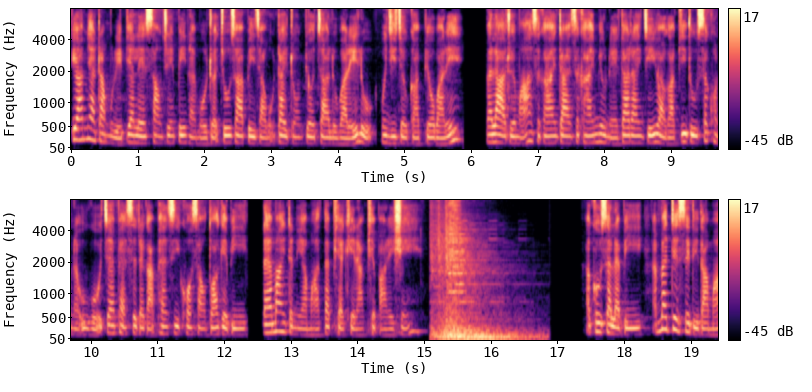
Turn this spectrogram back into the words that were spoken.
တရားမျှတမှုတွေပြန်လည်ဆောင်ကျဉ်ပေးနိုင်မှုအတွက်စ조사ပေးကြဖို့တိုက်တွန်းပြောကြားလိုပါတယ်လို့ဝန်ကြီးချုပ်ကပြောပါတယ်မလအတွင်းမှာစကိုင်းတိုင်းစကိုင်းမြို့နယ်တာတိုင်ကျေးရွာကပြည်သူ18ဦးကိုအကြမ်းဖက်စစ်တပ်ကဖမ်းဆီးခေါ်ဆောင်သွားခဲ့ပြီးလမ်းမိုင်းတနေရာမှာတပ်ဖြတ်ခဲ့တာဖြစ်ပါတယ်ရှင်။ အခုဆက်လက်ပြီးအမတ်တစ်စစ်ဒေသမှာ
